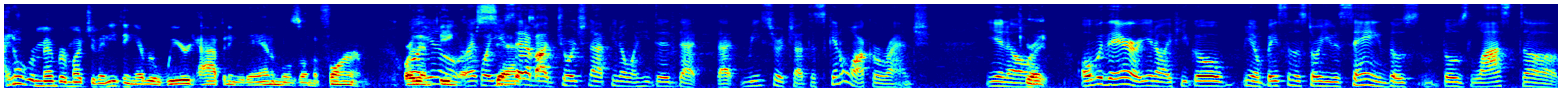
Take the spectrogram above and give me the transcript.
I don't remember much of anything ever weird happening with animals on the farm or well, them you know, being like upset. what you said about George Knapp, you know, when he did that that research at the Skinwalker Ranch, you know, Right. over there, you know, if you go, you know, based on the story he was saying, those those last uh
